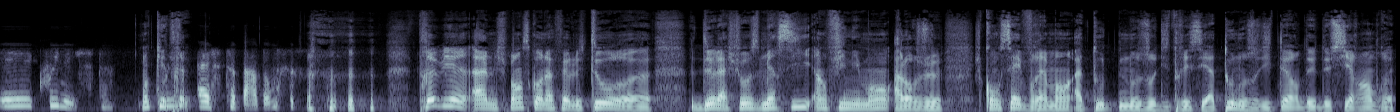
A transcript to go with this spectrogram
et Queen East. Ok, très... Est, pardon. très bien, Anne. Je pense qu'on a fait le tour euh, de la chose. Merci infiniment. Alors, je, je, conseille vraiment à toutes nos auditrices et à tous nos auditeurs de, de s'y rendre.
